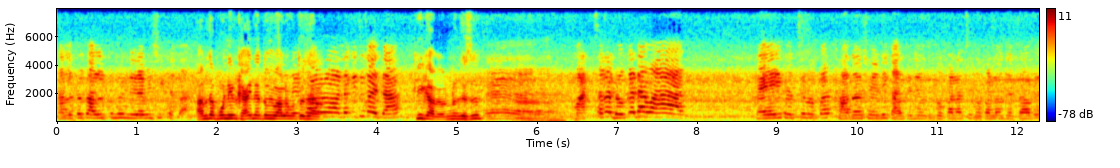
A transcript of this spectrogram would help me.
তাহলে তো তাহলে তুমি নিরামিষই খেতা। আমি তো পনির খাই না তুমি ভালো মতো জানো তুমি অন্য কিছু খাইতা? কি খাবে অন্য কিছু? হ্যাঁ, ছাড়া ঢোকে না আর। এই হচ্ছে ব্যাপার, খাওয়া দাওয়া সেরে কালকে যেহেতু দোকান আছে, দোকানেও যেতে হবে।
